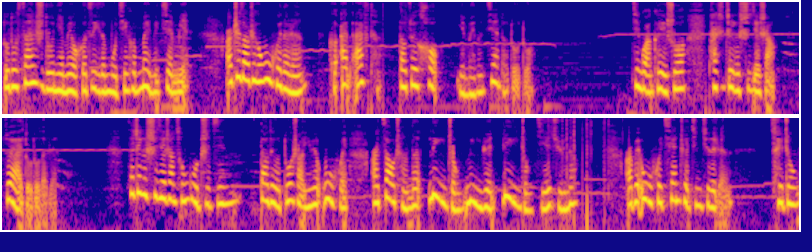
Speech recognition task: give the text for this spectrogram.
多多三十多年没有和自己的母亲和妹妹见面，而制造这个误会的人，可爱的艾弗特到最后也没能见到多多。尽管可以说他是这个世界上最爱多多的人，在这个世界上从古至今，到底有多少因为误会而造成的另一种命运、另一种结局呢？而被误会牵扯进去的人，最终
